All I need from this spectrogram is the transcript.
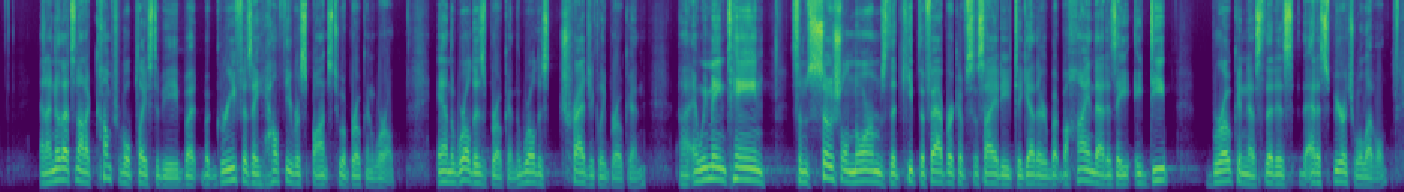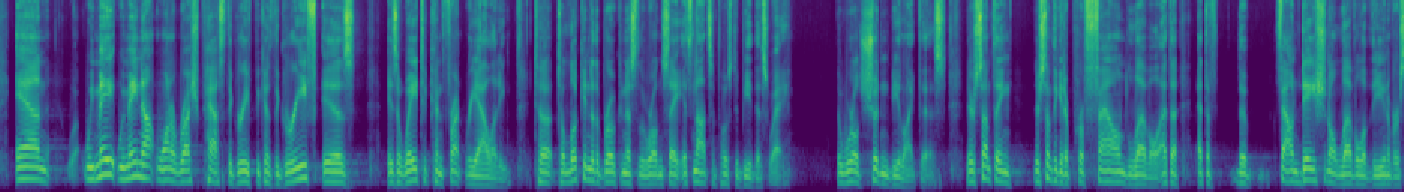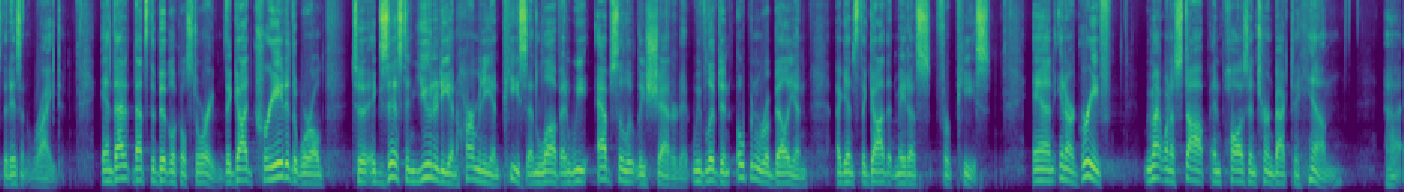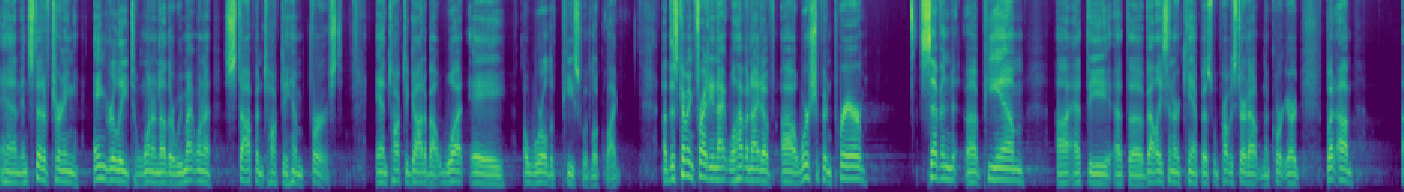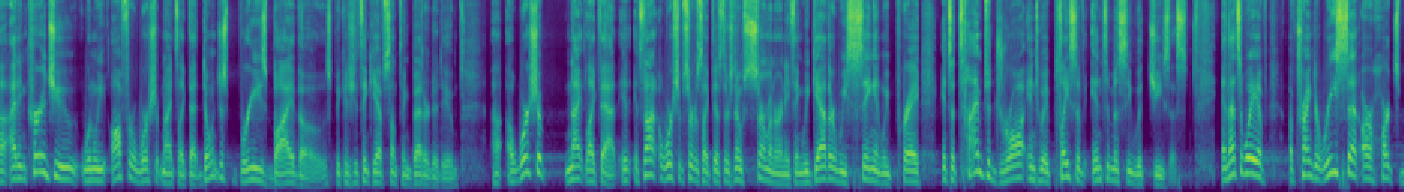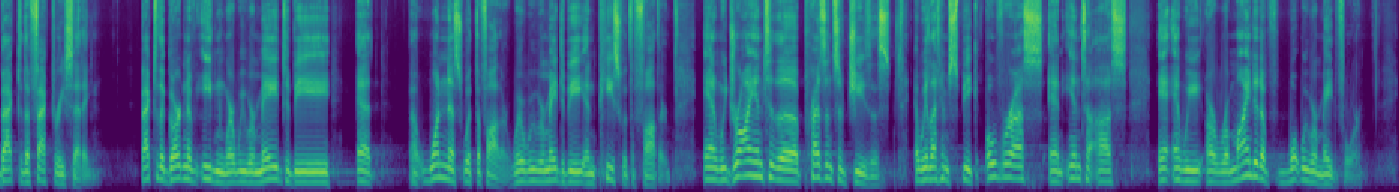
And I know that's not a comfortable place to be, but, but grief is a healthy response to a broken world. And the world is broken, the world is tragically broken. Uh, and we maintain some social norms that keep the fabric of society together, but behind that is a, a deep brokenness that is at a spiritual level. And we may, we may not want to rush past the grief because the grief is is a way to confront reality, to, to look into the brokenness of the world and say, it's not supposed to be this way. The world shouldn't be like this. There's something, there's something at a profound level, at the, at the, the foundational level of the universe that isn't right. And that, that's the biblical story that God created the world to exist in unity and harmony and peace and love, and we absolutely shattered it. We've lived in open rebellion against the God that made us for peace. And in our grief, we might want to stop and pause and turn back to Him. Uh, and instead of turning angrily to one another, we might want to stop and talk to Him first and talk to God about what a, a world of peace would look like. Uh, this coming Friday night, we'll have a night of uh, worship and prayer, 7 uh, p.m. Uh, at the at the Valley Center campus. We'll probably start out in the courtyard. But um, uh, I'd encourage you when we offer worship nights like that, don't just breeze by those because you think you have something better to do. Uh, a worship night like that, it, it's not a worship service like this. There's no sermon or anything. We gather, we sing, and we pray. It's a time to draw into a place of intimacy with Jesus. And that's a way of, of trying to reset our hearts back to the factory setting, back to the Garden of Eden, where we were made to be at uh, oneness with the Father, where we were made to be in peace with the Father. And we draw into the presence of Jesus and we let him speak over us and into us. And we are reminded of what we were made for.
